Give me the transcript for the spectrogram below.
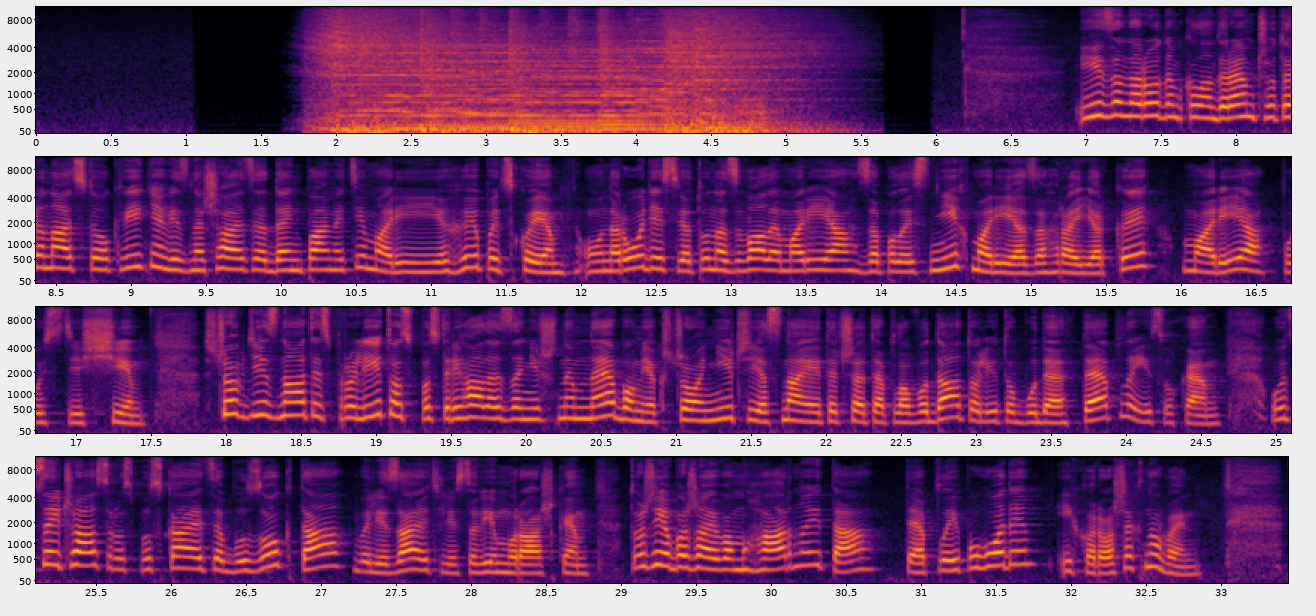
За народним календарем 14 квітня відзначається День пам'яті Марії Єгипетської. У народі святу називали Марія Запали сніг, Марія Заграй ярки, Марія Пустіші. Щоб дізнатись про літо, спостерігали за нічним небом. Якщо ніч ясна і тече тепла вода, то літо буде тепле і сухе. У цей час розпускається бузок та вилізають лісові мурашки. Тож я бажаю вам гарної та теплої погоди і хороших новин.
